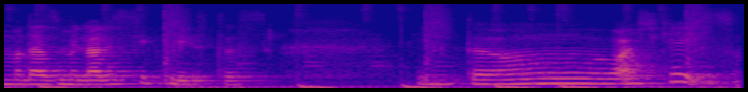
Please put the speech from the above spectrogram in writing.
uma das melhores ciclistas. Então, eu acho que é isso.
